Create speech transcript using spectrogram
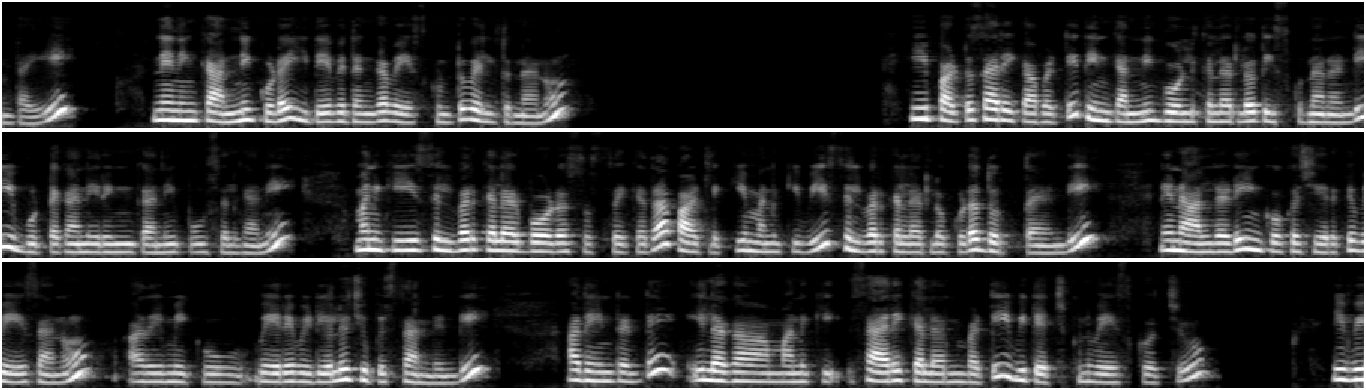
ఉంటాయి. నేను ఇంకా అన్నీ కూడా ఇదే విధంగా వేసుకుంటూ వెళ్తున్నాను. ఈ పట్టు శారీ కాబట్టి దీనికి అన్ని గోల్డ్ కలర్లో తీసుకున్నానండి. ఈ బుట్ట కానీ రింగ్ కానీ పూసలు కానీ మనకి సిల్వర్ కలర్ బోర్డర్స్ వస్తాయి కదా వాటికి మనకి ఇవి సిల్వర్ కలర్లో కూడా దొరుకుతాయండి. నేను ఆల్రెడీ ఇంకొక చీరకి వేశాను. అది మీకు వేరే వీడియోలో చూపిస్తానండి అదేంటంటే ఇలాగా మనకి శారీ కలర్ని బట్టి ఇవి తెచ్చుకుని వేసుకోవచ్చు. ఇవి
